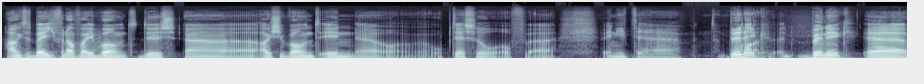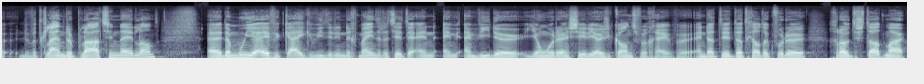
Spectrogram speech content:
hangt het een beetje vanaf waar je woont. Dus eh, als je woont in, eh, op Texel of, eh weet niet... Bunnik. ah, Bunnik, eh, de wat kleinere plaats in Nederland. Eh, dan moet je even kijken wie er in de gemeenteraad zitten en, en, en wie er jongeren een serieuze kans wil geven. En dat, dat geldt ook voor de grote stad, maar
